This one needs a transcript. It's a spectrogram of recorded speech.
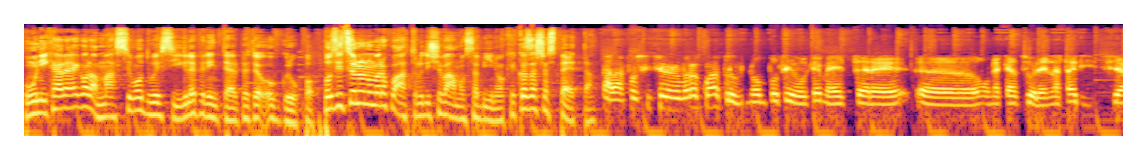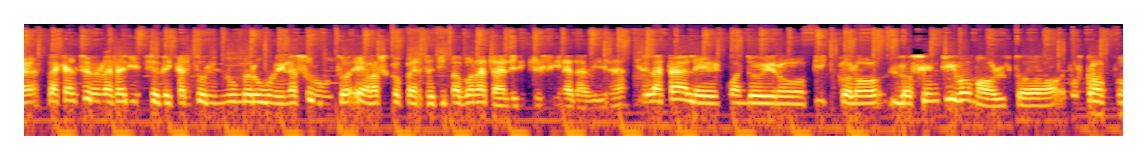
Unica regola, massimo due sigle per interprete o gruppo. Posizione numero 4, dicevamo Sabino, che cosa ci aspetta? Alla posizione numero 4 non potevo che mettere eh, una canzone natalizia, la canzone natalizia dei cartoni numero uno in assoluto è alla scoperta di Babbo Natale di Cristina D'Avena. Il Natale quando ero piccolo lo sentivo molto, purtroppo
